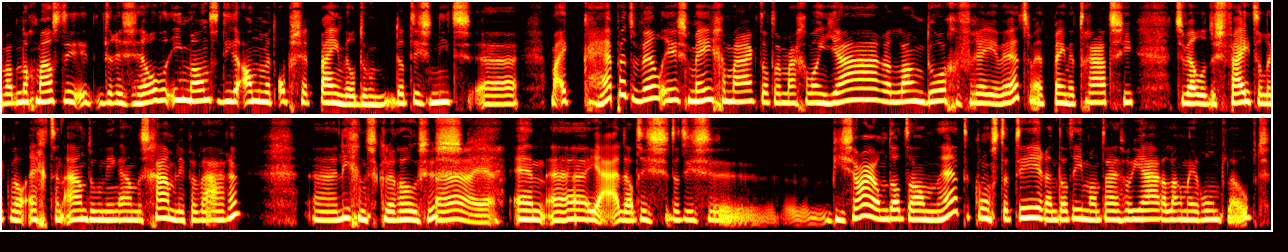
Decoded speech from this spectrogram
wat nogmaals, die- er is zelden iemand die de ander met opzet pijn wil doen. Dat is niet. eh, maar ik heb het wel eens meegemaakt dat er maar gewoon jarenlang doorgevreden werd met penetratie. Terwijl er dus feitelijk wel echt een aandoening aan de schaamlippen waren. Eh lichensclerosis. Ah, ja. En ja, dat is, dat is bizar om dat dan hè, te constateren dat iemand daar zo jarenlang mee rondloopt.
